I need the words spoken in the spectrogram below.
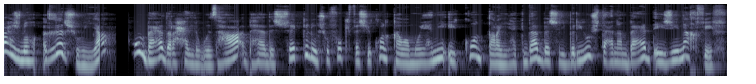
عجنوه غير شوية ومن بعد راح نلوزها بهذا الشكل وشوفوا كيفاش يكون قوامه. يعني يكون طري هكذا باش البريوش تاعنا من بعد يجينا خفيف.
